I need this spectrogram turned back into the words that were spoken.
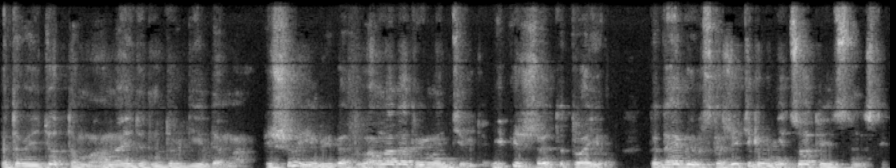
которая идет там, она идет на другие дома. Пишу им, ребята, вам надо отремонтировать. Они пишут, что это твое. Тогда я говорю, скажите границу ответственности.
